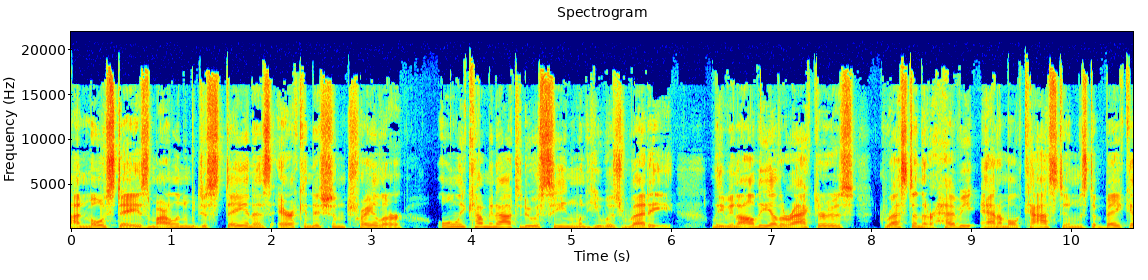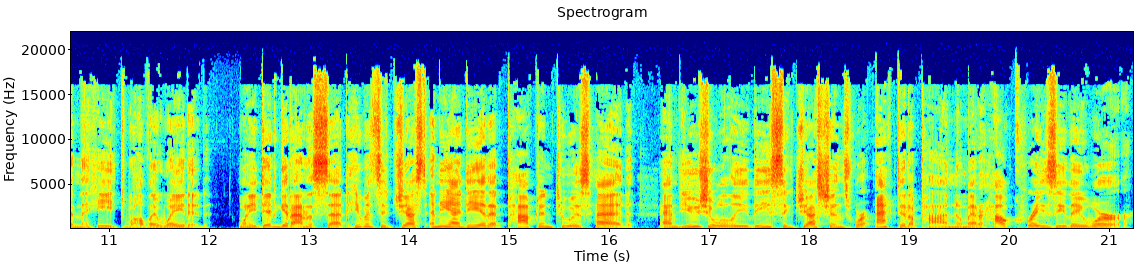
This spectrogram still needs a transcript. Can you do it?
On most days, Marlon would just stay in his air conditioned trailer, only coming out to do a scene when he was ready, leaving all the other actors dressed in their heavy animal costumes to bake in the heat while they waited. When he did get on the set, he would suggest any idea that popped into his head, and usually these suggestions were acted upon no matter how crazy they were.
